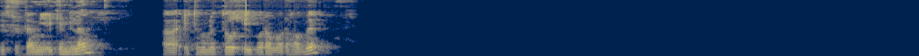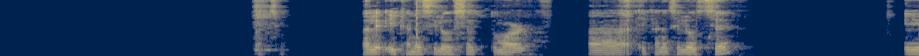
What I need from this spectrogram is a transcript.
চিত্রটা আমি এঁকে নিলাম। এটা মূলত এই বরাবর হবে। তাহলে এখানে ছিল হচ্ছে তোমার এখানে ছিল হচ্ছে এ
